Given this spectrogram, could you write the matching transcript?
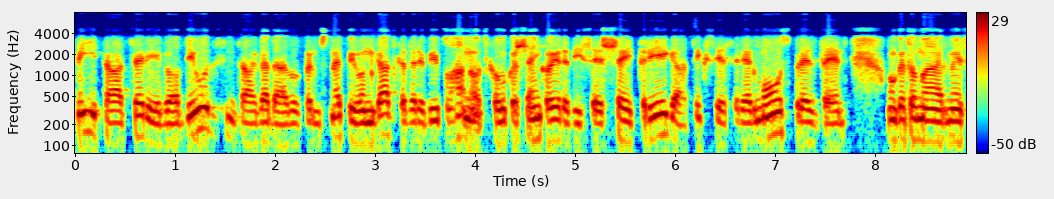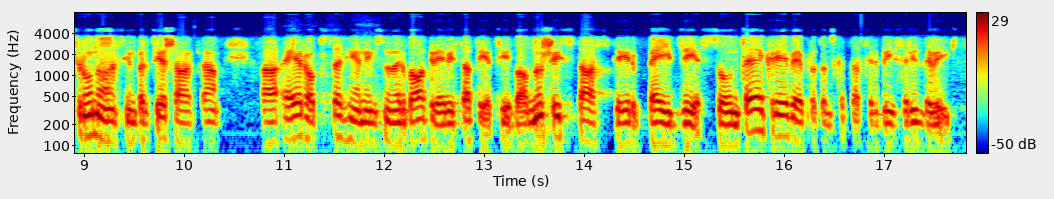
bija tā cerība vēl 20. gadā, vēl pirms nepilnu gadu, kad arī bija plānots, ka Lukašenko ieradīsies šeit Rīgā, tiksies arī ar mūsu prezidentu, un ka tomēr mēs runāsim par ciešākām Eiropas Savienības un ar Baltkrievijas attiecībām. Nu, šis stāsts ir beidzies, un te Krievijai, protams, tas ir bijis arī izdevīgi.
